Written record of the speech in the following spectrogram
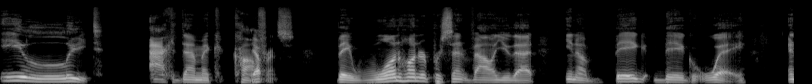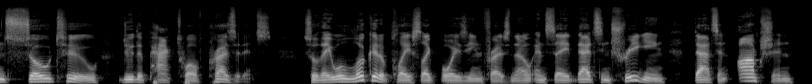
elite academic conference. Yep. They 100% value that in a big, big way. And so too do the Pac 12 presidents. So they will look at a place like Boise and Fresno and say, that's intriguing, that's an option.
